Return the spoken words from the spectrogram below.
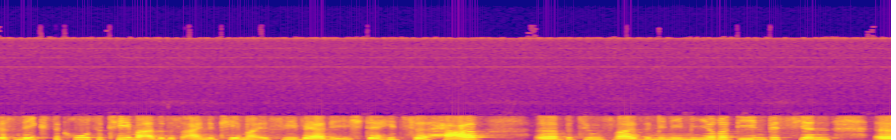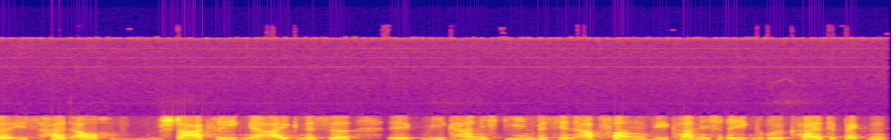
das nächste große Thema, also das eine Thema ist, wie werde ich der Hitze Herr, äh, beziehungsweise minimiere die ein bisschen, äh, ist halt auch Starkregenereignisse, äh, wie kann ich die ein bisschen abfangen, wie kann ich Regenrückhaltebecken,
